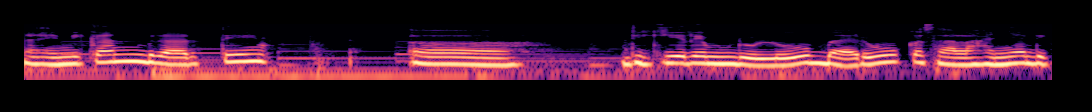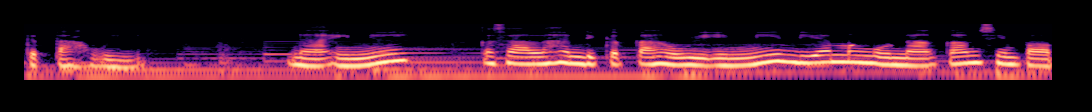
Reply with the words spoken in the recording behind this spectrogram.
Nah, ini kan berarti uh, dikirim dulu baru kesalahannya diketahui. Nah, ini kesalahan diketahui ini dia menggunakan simple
